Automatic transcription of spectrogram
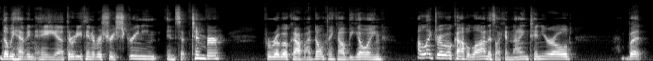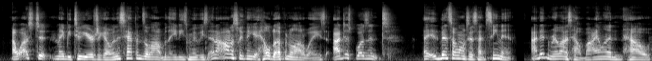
They'll be having a uh, 30th anniversary screening in September for RoboCop. I don't think I'll be going. I liked RoboCop a lot as like a 9, 10 year old, but I watched it maybe two years ago, and this happens a lot with 80s movies, and I honestly think it held up in a lot of ways. I just wasn't. It'd been so long since I'd seen it. I didn't realize how violent how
